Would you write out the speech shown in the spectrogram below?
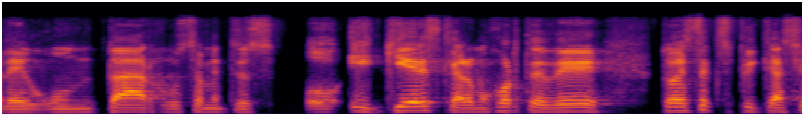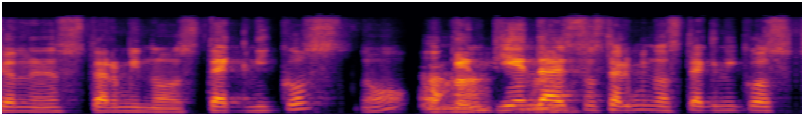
preguntar justamente y quieres que a lo mejor te dé toda esta explicación en esos términos técnicos, ¿no? O que entienda estos términos técnicos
